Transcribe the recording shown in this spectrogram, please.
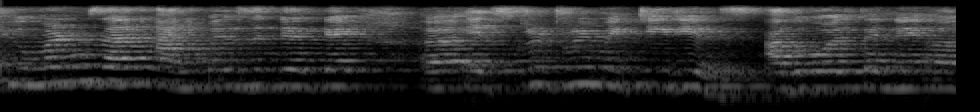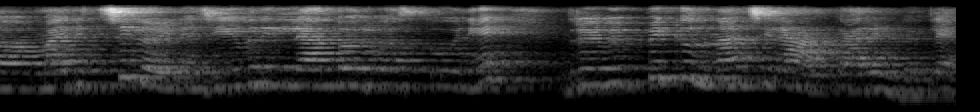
ഹ്യൂമൻസ് ആൻഡ് ആനിമൽസിന്റെ ഒക്കെ എക്സ്ക്രിട്ടറി മെറ്റീരിയൽസ് അതുപോലെ തന്നെ മരിച്ചു കഴിഞ്ഞ ജീവനില്ലാത്ത ഒരു വസ്തുവിനെ ദ്രവിപ്പിക്കുന്ന ചില ആൾക്കാരുണ്ട് അല്ലേ?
